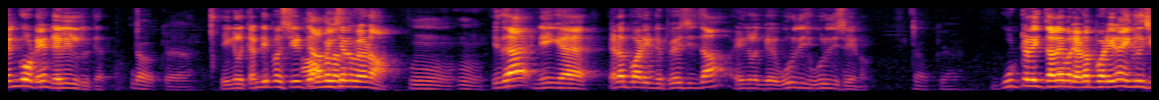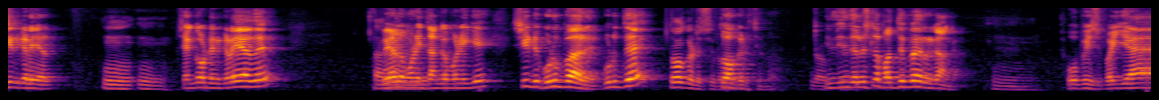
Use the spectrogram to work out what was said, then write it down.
செங்கோட்டையன் டெல்லியில் இருக்கார். ஓகே. எங்களுக்கு கண்டிப்பாக சீட்டு அமைச்சர் வேணும். இதை நீங்கள் எடப்பாடிகிட்ட பேசி தான் எங்களுக்கு உறுதி உறுதி செய்யணும். ஓகே. கூட்டணி தலைவர் எடப்பாடினா எங்களுக்கு சீட்டு கிடையாது. செங்கோட்டையன் கிடையாது. வேலுமணி தங்கமணிக்கு சீட்டு கொடுப்பாரு. கொடுத்து தோக்கடிச்சிரும் தோக்கடிச்சிருவார். இந்த இந்த லிஸ்ட்டில் பத்து பேர் இருக்காங்க. ஓபிஎஸ் பையன்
